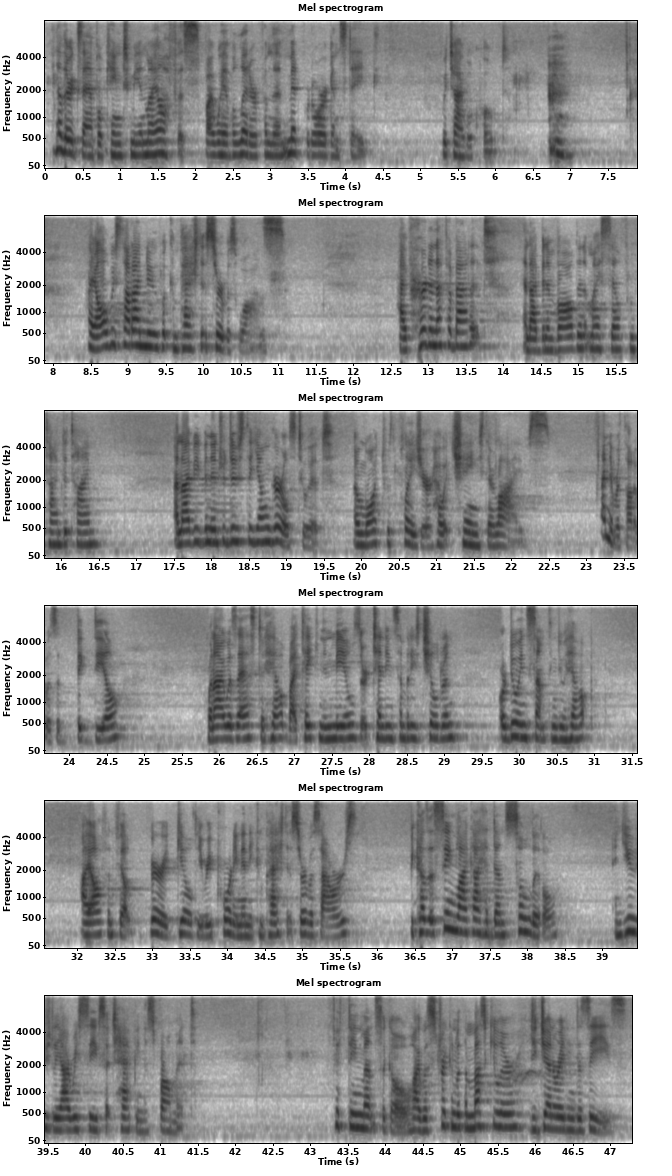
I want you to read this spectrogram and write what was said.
Another example came to me in my office by way of a letter from the Medford, Oregon stake, which I will quote. I always thought I knew what compassionate service was. I've heard enough about it, and I've been involved in it myself from time to time. And I've even introduced the young girls to it and watched with pleasure how it changed their lives. I never thought it was a big deal. When I was asked to help by taking in meals or tending somebody's children or doing something to help, I often felt very guilty reporting any compassionate service hours because it seemed like I had done so little, and usually I received such happiness from it. Fifteen months ago, I was stricken with a muscular degenerating disease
